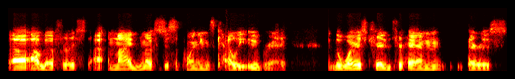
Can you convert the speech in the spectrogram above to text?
Uh, I'll go first. I, my most disappointing is Kelly Oubre. The Warriors traded for him. There was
